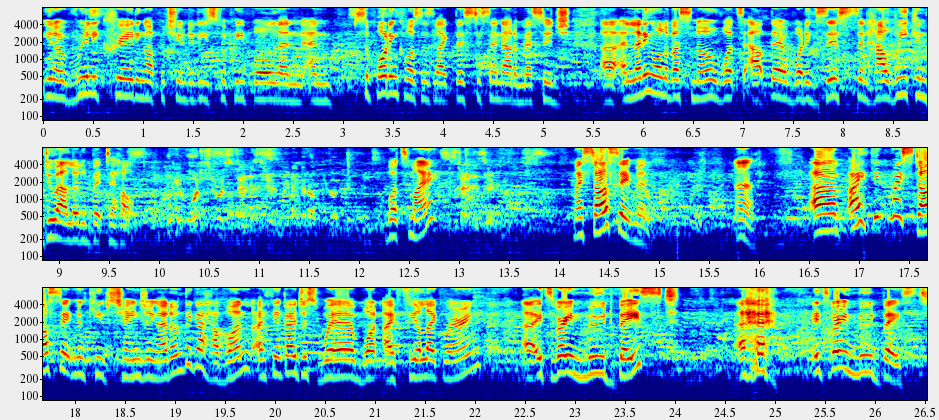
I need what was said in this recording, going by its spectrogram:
you know, really creating opportunities for people and, and supporting causes like this to send out a message uh, and letting all of us know what's out there, what exists, and how we can do our little bit to help. Okay, what's your style? statement? What's my? Statement. My style statement? Uh. Um, I think my style statement keeps changing. I don't think I have one. I think I just wear what I feel like wearing. Uh, it's very mood based. it's very mood based.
